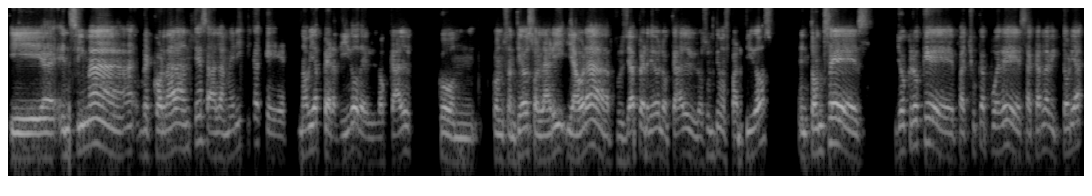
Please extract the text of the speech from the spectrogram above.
Y eh, encima recordar antes al América que no había perdido del local con, con Santiago Solari y ahora pues ya perdió el local los últimos partidos. Entonces, yo creo que Pachuca puede sacar la victoria.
